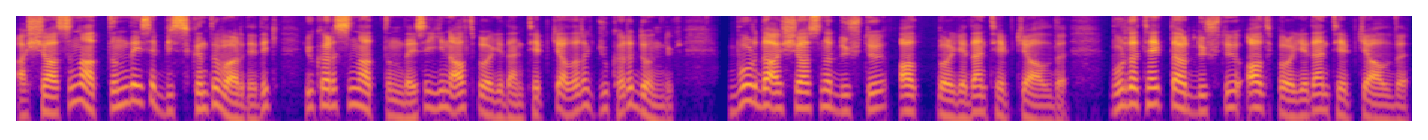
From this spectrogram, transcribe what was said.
Aşağısını attığında ise bir sıkıntı var dedik. Yukarısını attığında ise yine alt bölgeden tepki alarak yukarı döndük. Burada aşağısına düştü, alt bölgeden tepki aldı. Burada tekrar düştü, alt bölgeden tepki aldı.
